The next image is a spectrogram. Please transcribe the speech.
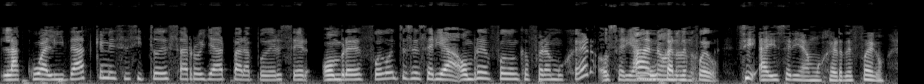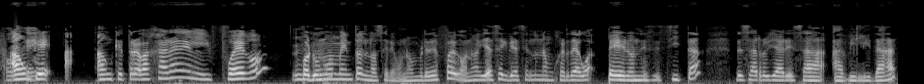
la cualidad que necesito desarrollar para poder ser hombre de fuego. Entonces, ¿sería hombre de fuego aunque fuera mujer o sería ah, mujer de fuego? Sí, ahí sería mujer de fuego. Aunque, aunque trabajara el fuego, por un momento no sería un hombre de fuego, ¿no? Ya seguiría siendo una mujer de agua, pero necesita desarrollar esa habilidad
